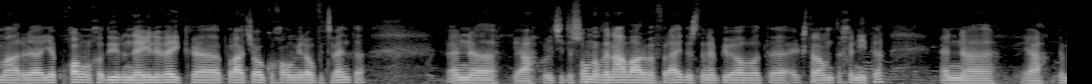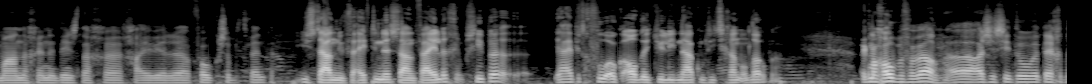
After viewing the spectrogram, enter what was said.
5-0. Maar je hebt gewoon gedurende de hele week praat je ook gewoon weer over Twente. En ja, weet je, de zondag daarna waren we vrij. Dus dan heb je wel wat extra om te genieten. En ja, de maandag en de dinsdag ga je weer focussen op de Twente. Je staan nu 15e, staan veilig in principe. Ja, heb je het gevoel ook al dat jullie na competitie gaan ontlopen? Ik mag hopen van wel. Uh, als je ziet hoe we tegen,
